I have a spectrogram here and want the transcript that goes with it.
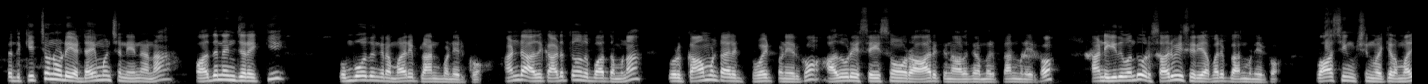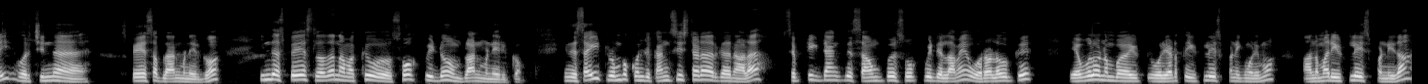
இப்போ இந்த கிச்சனுடைய டைமென்ஷன் என்னென்னா பதினஞ்சரைக்கு ஒம்போதுங்கிற மாதிரி பிளான் பண்ணியிருக்கோம். அண்டு அதுக்கு அடுத்து வந்து பார்த்தோம்னா ஒரு காமன் டாய்லெட் ப்ரொவைட் பண்ணியிருக்கோம். அதோடைய சைஸும் ஒரு ஆறுக்கு நாலுங்கிற மாதிரி பிளான் பண்ணியிருக்கோம். அண்ட் இது வந்து ஒரு சர்வீஸ் ஏரியா மாதிரி பிளான் பண்ணியிருக்கோம். வாஷிங் மிஷின் வைக்கிற மாதிரி ஒரு சின்ன ஸ்பேஸாக பிளான் பண்ணியிருக்கோம். இந்த ஸ்பேஸில் தான் நமக்கு சோக் பீட்டும் பிளான் பண்ணியிருக்கோம். இந்த சைட் ரொம்ப கொஞ்சம் கன்சிஸ்டடாக இருக்கிறதுனால septic tank sump soak pit எல்லாமே ஓரளவுக்கு எவ்வளோ நம்ம ஒரு இடத்த யூட்டிலைஸ் பண்ணிக்க முடியுமோ அந்த மாதிரி யூட்டிலைஸ் பண்ணி தான்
